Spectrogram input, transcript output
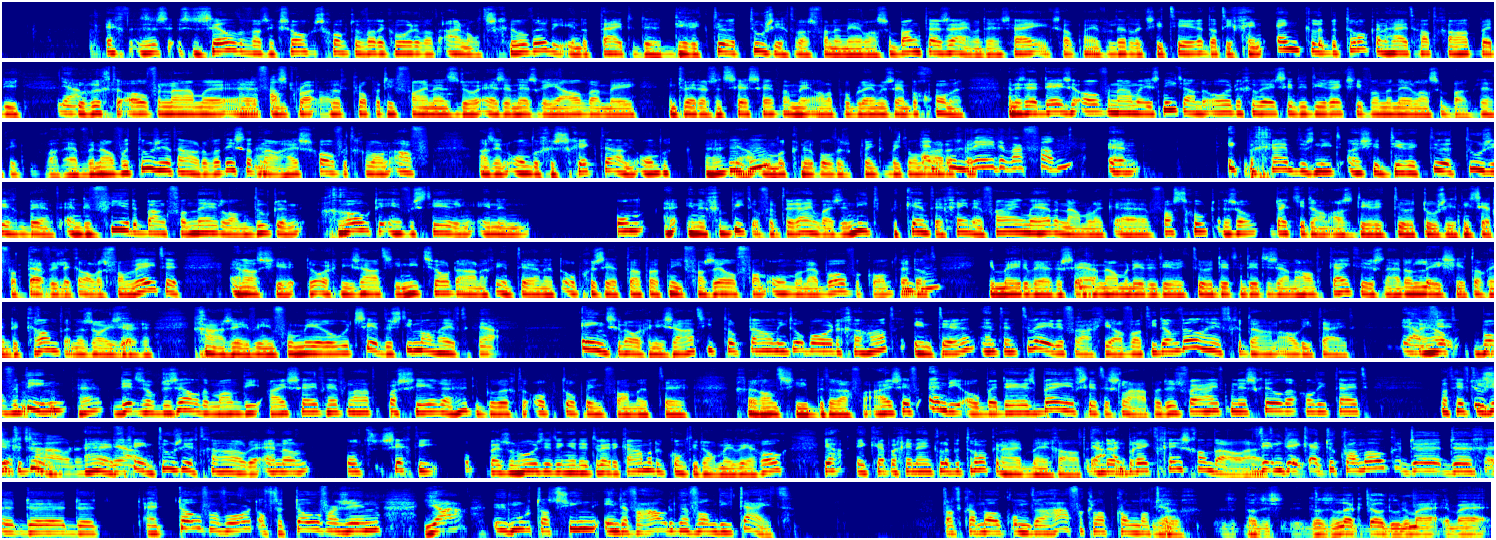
Echt, zelden was ik zo geschokt door wat ik hoorde wat Arnold Schilder... die in de tijd de directeur toezicht was van de Nederlandse Bank, daar zei. Want hij zei, ik zal het maar even letterlijk citeren... dat hij geen enkele betrokkenheid had gehad bij die beruchte overname... Eh, van Property Finance door SNS Reaal... waarmee in 2006, hè, waarmee alle problemen zijn begonnen. En hij zei, deze overname is niet aan de orde geweest... in de directie van de Nederlandse Bank. Dacht ik, wat hebben we nou voor toezichthouder? Wat is dat nou? Hij schoof het gewoon af aan zijn ondergeschikte, aan die onder, ja, mhm. onderknuppel. Dat klinkt een beetje onaardig. En om reden waarvan? En ik begrijp dus niet, als je directeur toezicht bent... en de vierde bank van Nederland doet een grote investering in een, on, in een gebied of een terrein... waar ze niet bekend en geen ervaring mee hebben, namelijk eh, vastgoed en zo... dat je dan als directeur toezicht niet zegt van daar wil ik alles van weten. En als je de organisatie niet zodanig intern hebt opgezet... dat dat niet vanzelf van onder naar boven komt... Mm dat mhm. je medewerkers zeggen, nou meneer de directeur, dit en dit is aan de hand... kijk er eens naar, dan lees je het toch in de krant. En dan zou je zeggen, ga eens even informeren hoe het zit. Dus die man heeft... Ja eens een organisatie totaal niet op orde gehad, intern. En ten tweede vraag je af wat hij dan wel heeft gedaan al die tijd. Ja, hij had bovendien, hè, dit is ook dezelfde man die iSafe heeft laten passeren. Hè, die beruchte optopping van het uh, garantiebedrag voor iSafe. En die ook bij DSB heeft zitten slapen. Dus waar heeft meneer Schilder al die tijd... Wat heeft toezicht hij zitten gehouden. doen? Hij heeft geen toezicht gehouden. En dan zegt hij bij zo'n hoorzitting in de Tweede Kamer... dan komt hij nog mee weg ook. Ja, ik heb er geen enkele betrokkenheid mee gehad. en dat breekt geen schandaal uit. Wim Dik, en toen kwam ook de, de, de, de, het toverwoord of de toverzin... ja, u moet dat zien in de verhoudingen van die tijd. Dat kwam ook om de havenklap kwam dat terug. Dat is, dat is een leuke dooddoener, maar, maar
